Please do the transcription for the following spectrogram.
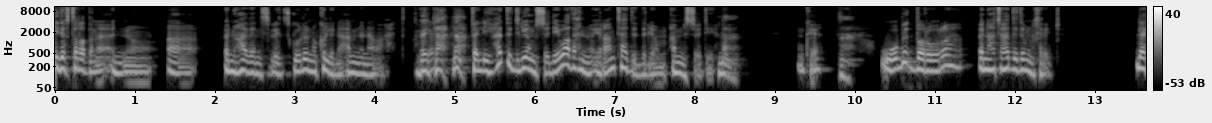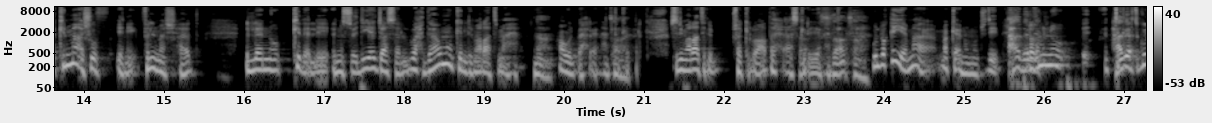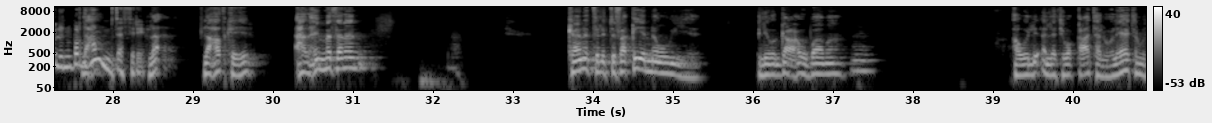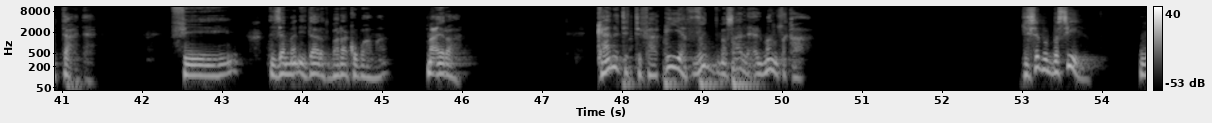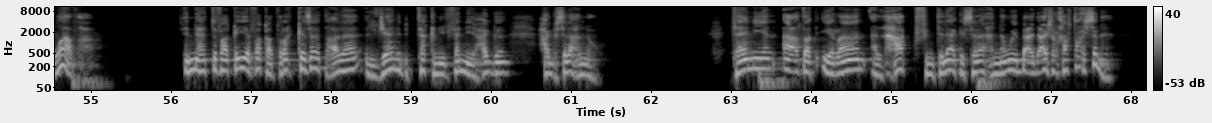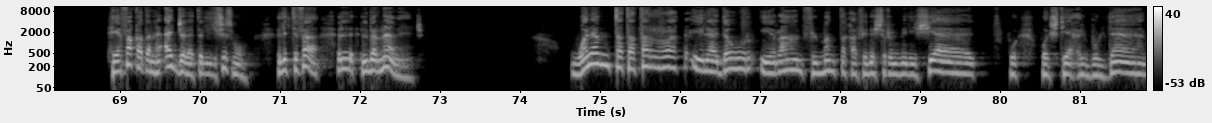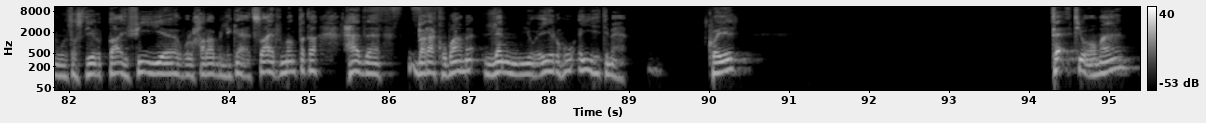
إذا افترضنا إنه آه إنه هذا اللي تقول إنه كلنا أمننا واحد. okay؟ نعم نعم. فاللي يهدد اليوم السعودية واضح إنه إيران تهدد اليوم أمن السعودية. نعم. okay؟ نعم. وبالضرورة إنها تهدد من الخليج. لكن ما أشوف يعني في المشهد إلا إنه كذا اللي إن السعودية جالسة لوحدها وممكن الإمارات معها نعم. أو البحرين حتى كذلك. بس الإمارات اللي بشكل واضح عسكريا صح صح. والبقية ما ما كانوا موجودين. هذا رغم إنه تقدر تقول إنه برضه هم متأثرين. لا. لاحظ كيف؟ الحين مثلا كانت الاتفاقية النووية اللي وقعها أوباما أو اللي التي وقعتها الولايات المتحدة في زمن إدارة باراك أوباما مع ايران كانت اتفاقية ضد مصالح المنطقة. لسبب بسيط واضح. إنها اتفاقية فقط ركزت على الجانب التقني الفني حق حق سلاح النووي. ثانيا أعطت إيران الحق في امتلاك السلاح النووي بعد 10 15 سنة. هي فقط أنها أجلت شو اسمه الاتفاق البرنامج. ولم تتطرق إلى دور إيران في المنطقة في نشر الميليشيات واجتياح البلدان وتصدير الطائفية والخراب اللي قاعد صاير في المنطقة. هذا باراك أوباما لم يعيره أي اهتمام. كويس؟ تأتي عمان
